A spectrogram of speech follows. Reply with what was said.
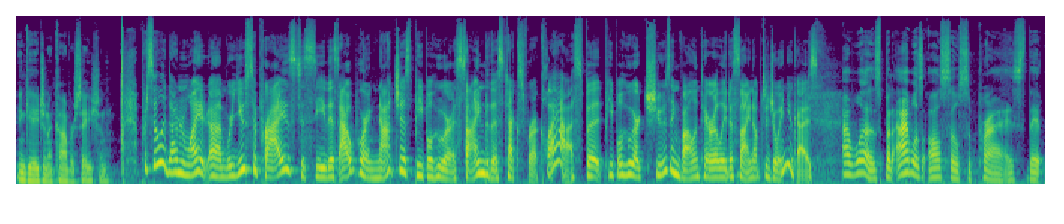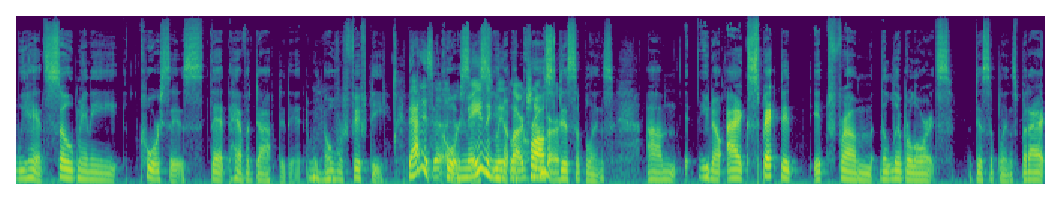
engage in a conversation. Priscilla Dowden White, um, were you surprised to see this outpouring? Not just people who are assigned this text for a class, but people who are choosing voluntarily to sign up to join you guys. I was, but I was also surprised that we had so many courses that have adopted it. I mean, mm-hmm. over 50. That is courses, an amazingly you know, large across number. disciplines. Um, you know, I expected it from the liberal arts disciplines, but I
